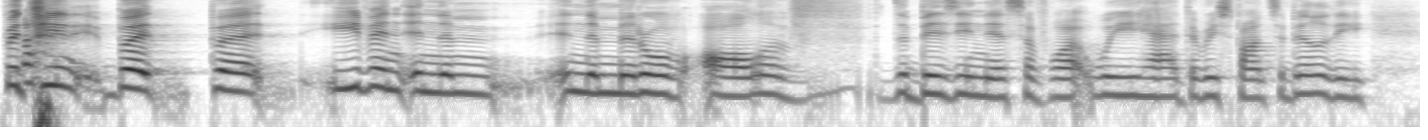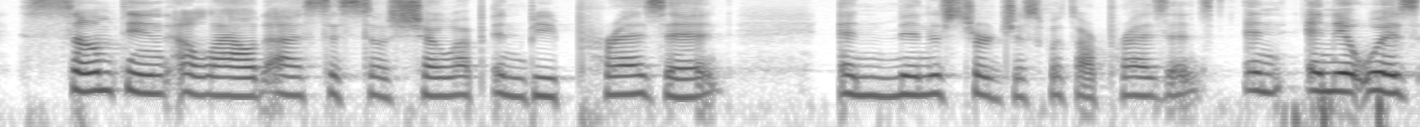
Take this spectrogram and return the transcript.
but you but but even in the in the middle of all of the busyness of what we had the responsibility something allowed us to still show up and be present and minister just with our presence. And and it was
